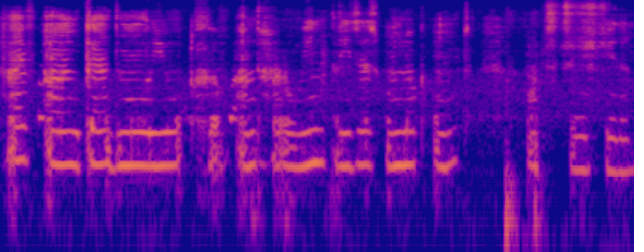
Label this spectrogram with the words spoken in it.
Have and can't more you have and Halloween please unlock and od 31.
